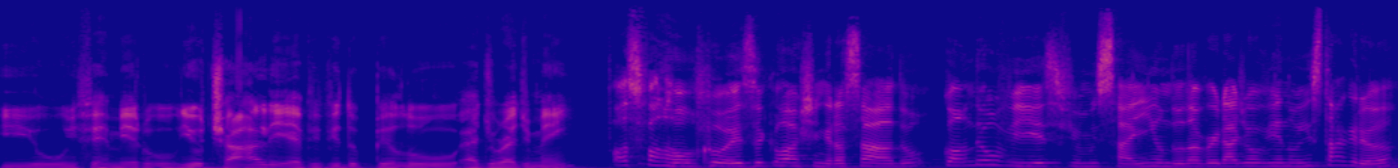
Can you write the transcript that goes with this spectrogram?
e o enfermeiro e o Charlie é vivido pelo Ed Redmayne. Posso falar uma coisa que eu acho engraçado? Quando eu vi esse filme saindo, na verdade eu vi no Instagram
